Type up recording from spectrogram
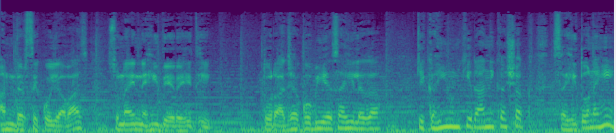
अंदर से कोई आवाज़ सुनाई नहीं दे रही थी। तो राजा को भी ऐसा ही लगा कि कहीं उनकी रानी का शक सही तो नहीं।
